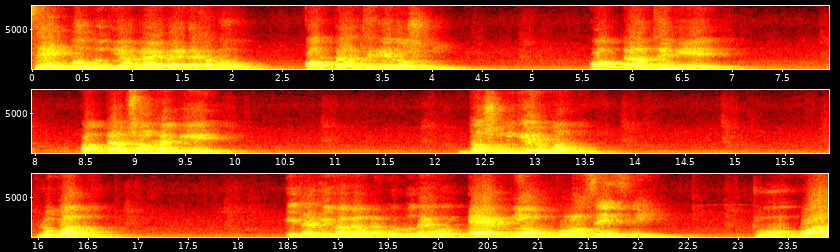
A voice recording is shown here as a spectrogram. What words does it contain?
সেম পদ্ধতি আমরা এবারে দেখাবো। অক্টাল থেকে দশমিক। অক্টাল থেকে অক্টাল সংখ্যাকে দশমিকে রূপান্তর। রূপান্তর। এটা কীভাবে আমরা করব দেখো, এক নিয়ম, কোনো চেঞ্জ নেই। Two one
